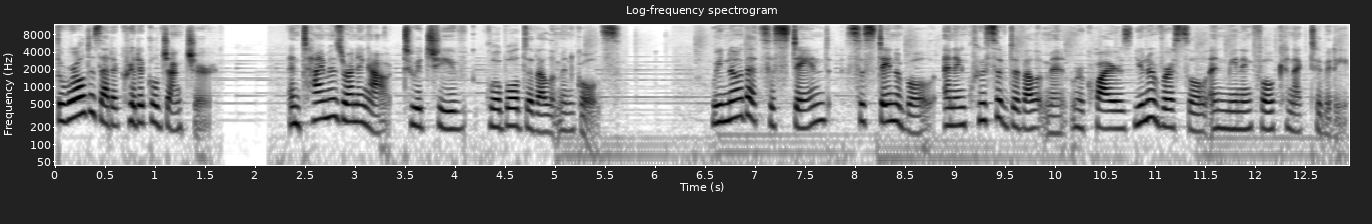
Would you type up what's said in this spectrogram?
The world is at a critical juncture, and time is running out to achieve global development goals. We know that sustained, sustainable, and inclusive development requires universal and meaningful connectivity.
